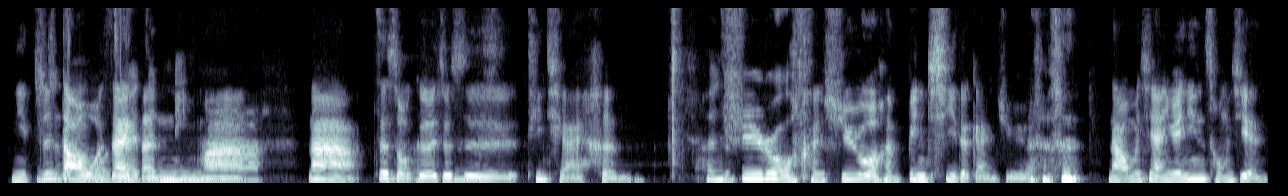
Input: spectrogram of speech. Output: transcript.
你知道我在等你吗？那这首歌就是听起来很很虚弱，很虚弱，很病气的感觉。那我们现在原音重现，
